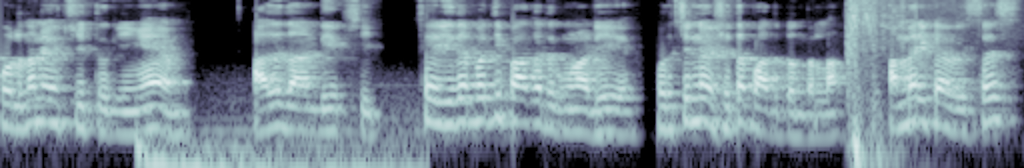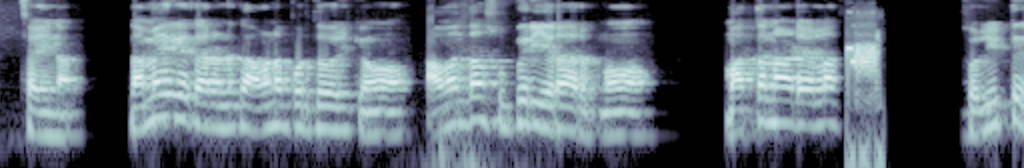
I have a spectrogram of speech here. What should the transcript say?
பொருள் தானே யோசிச்சுட்டு இருக்கீங்க? அதுதான் டீப் சீ சரி இதை பத்தி பார்க்கறதுக்கு முன்னாடி ஒரு சின்ன விஷயத்த பார்த்துட்டு வந்துடலாம். America versus China. இந்த அமெரிக்காக்காரனுக்கு அவனை பொறுத்த வரைக்கும் அவன் தான் சுப்பீரியரா இருக்கணும். மற்ற நாடெல்லாம் சொல்லிட்டு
